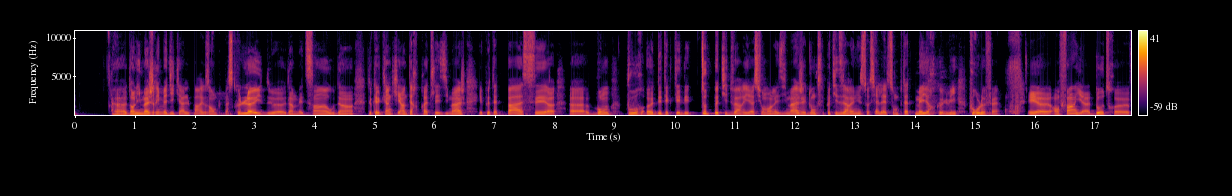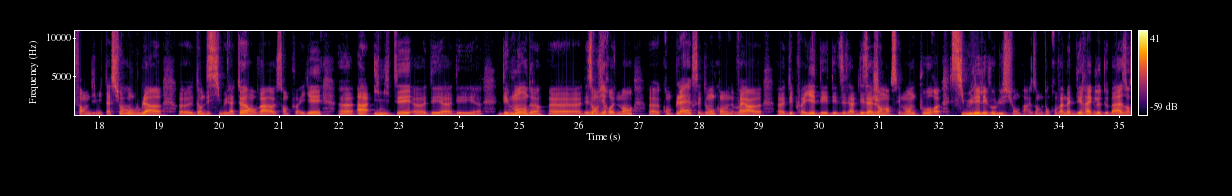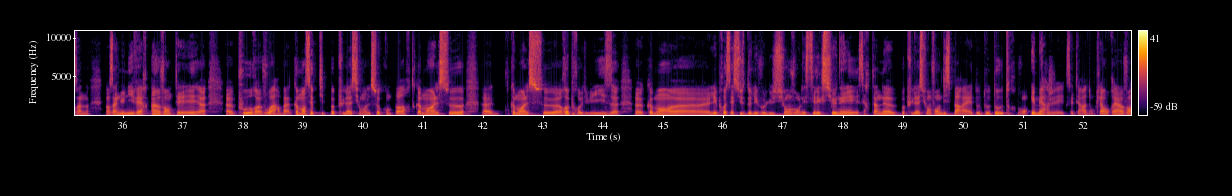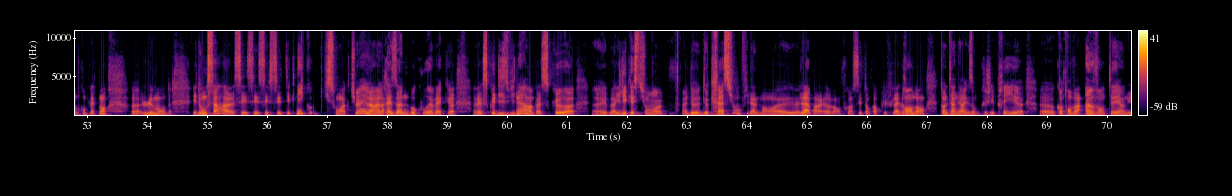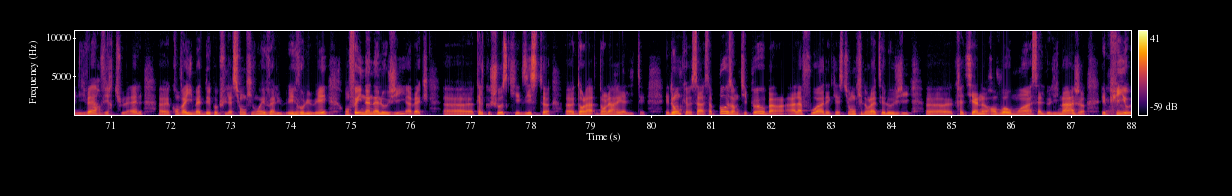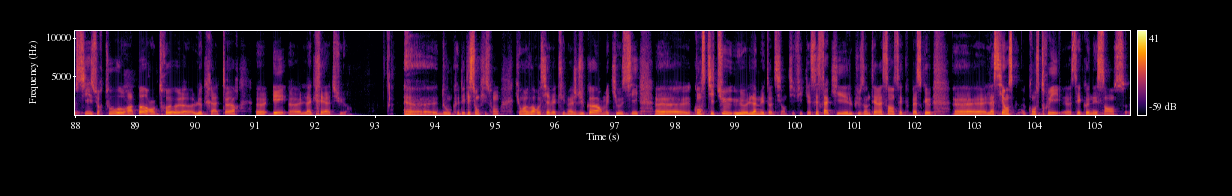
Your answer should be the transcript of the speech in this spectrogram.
euh, dans l'imagerie médicale, par exemple, parce que l'œil d'un médecin ou de quelqu'un qui interprète les images est peut-être pas assez euh, euh, bon pour détecter des toutes petites variations dans les images, et donc ces petites araignées sociales, elles sont peut-être meilleures que lui pour le faire. Et enfin, il y a d'autres formes d'imitation où là, dans des simulateurs, on va s'employer à imiter des, des, des, mondes, des environnements complexes, et donc on va déployer des, des des, agents dans ces mondes pour euh, simuler l'évolution, par exemple. Donc on va mettre des règles de base dans un, dans un univers inventé euh, euh, pour voir bah, comment ces petites populations elles se comportent, comment elles se, comment elles se reproduisent, comment les processus de l'évolution vont les sélectionner. Certaines populations vont disparaître, d'autres vont émerger, etc. Donc là, on réinvente complètement le monde. Et donc ça, ces, ces, techniques qui sont actuelles, hein, elles résonnent beaucoup avec, avec ce que dit Wiener, hein, parce que euh, eh ben, il est question euh, de, création finalement. Euh, là, c'est encore plus flagrant dans, dans le dernier exemple que j'ai pris. quand on va inventer un univers virtuel, qu'on va y mettre des populations qui vont évoluer, on fait une analogie avec quelque chose qui existe dans la, dans la réalité. Et donc, ça, pose un petit peu ben, à la fois des questions qui, dans la théologie chrétienne, renvoient au moins à celle de l'image, et puis aussi, surtout, au rapport entre le créateur euh, et euh, la créature. Euh, donc des questions qui, ont à voir aussi avec l'image du corps, mais qui aussi constituent la méthode scientifique. Et c'est ça qui est le plus intéressant, c'est que parce que la science construit ses connaissances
